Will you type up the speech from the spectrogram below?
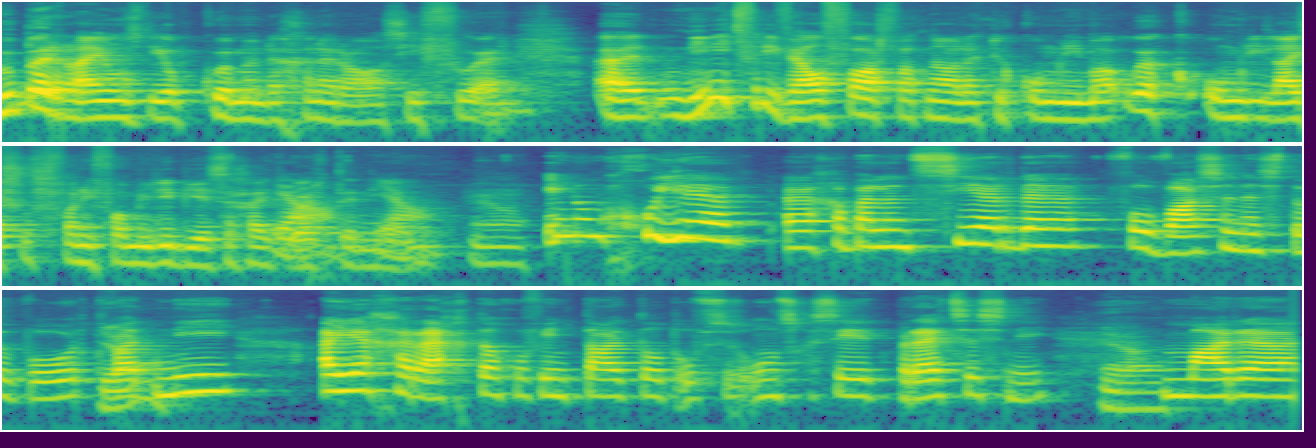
hoe berei ons die opkomende generasie voor? Uh nie net vir die welvaart wat na hulle toe kom nie, maar ook om die leiersels van die familiebesigheid Ja, oor te neem. ja. ja. En om goeie uh, gebalanseerde volwassenes te word Ja. wat nie eie geregtig of entitled of soos ons gesê het brats is nie. Ja. Maar uh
